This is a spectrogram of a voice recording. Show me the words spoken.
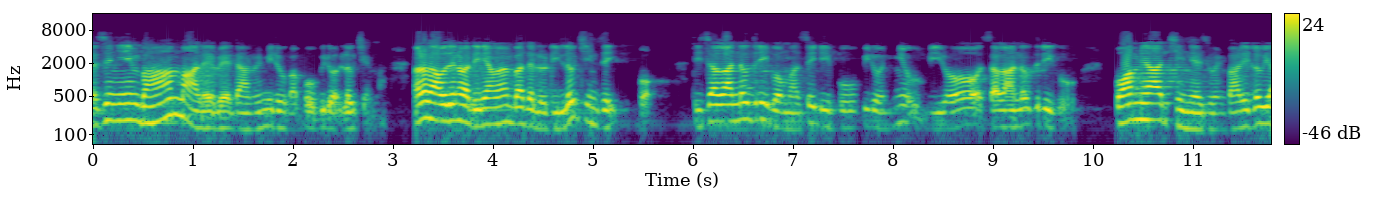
အစင်ញင်ဘာမှလည်းပဲဒါမိမိတို့ကပို့ပြီးတော့လှုပ်ချင်ပါနောက်တစ်ခါဦးဇင်းတို့ဒီညမှာပတ်သက်လို့ဒီလှုပ်ချင်စိတ်ပေါ့ဒီစာကနုဒ္ဒတိပေါ်မှာစိတ်တွေပို့ပြီးတော့ညှုပ်ပြီးတော့စာကနုဒ္ဒတိကိုပွားများခြင်းနေဆိုရင်ဘာတွေလုပ်ရ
